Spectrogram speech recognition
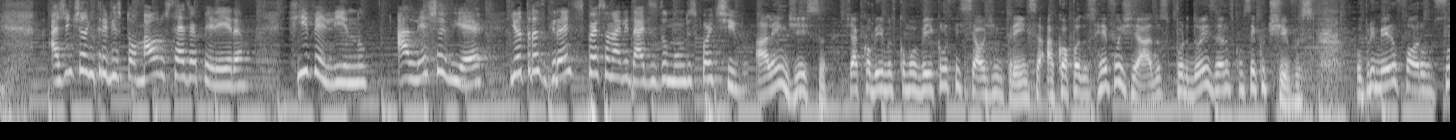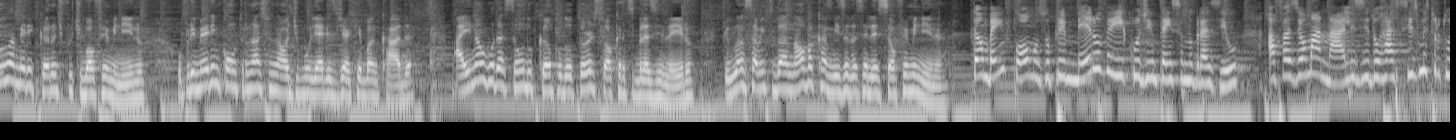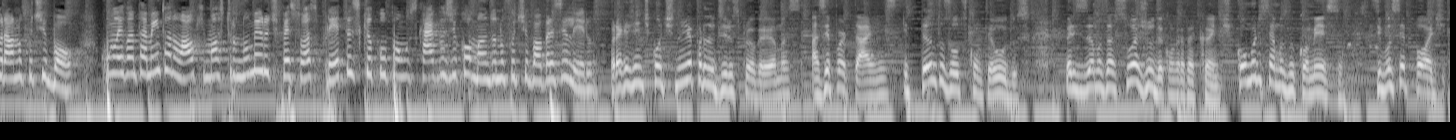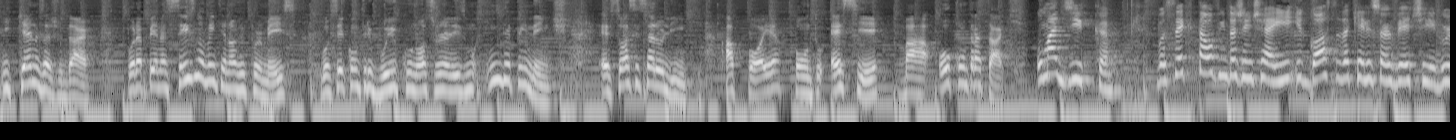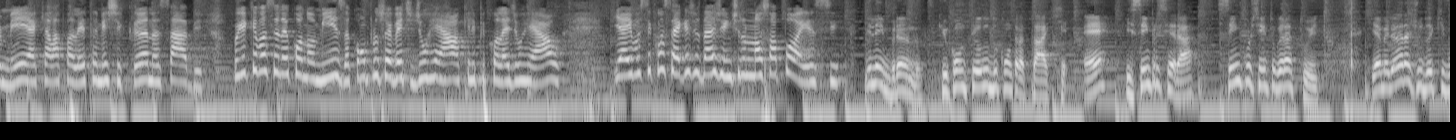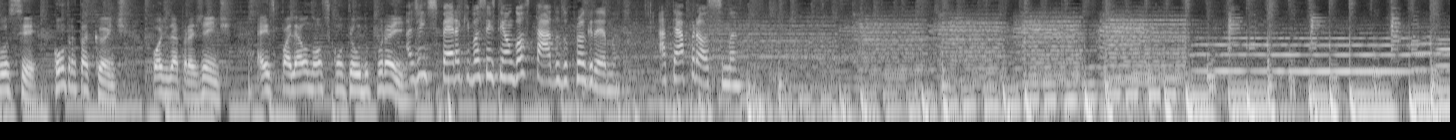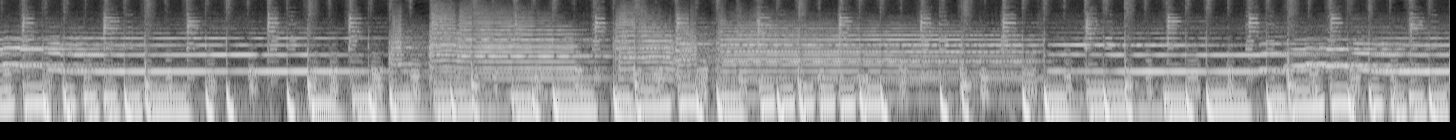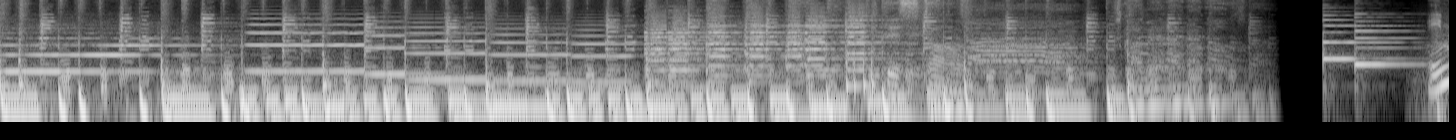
A gente já entrevistou Mauro César Pereira, Rivelino, Ale Xavier e outras grandes personalidades do mundo esportivo. Além disso, já cobrimos como veículo oficial de imprensa a Copa dos Refugiados por dois anos consecutivos, o primeiro Fórum Sul-Americano de Futebol Feminino, o primeiro Encontro Nacional de Mulheres de Arquibancada, a inauguração do campo Dr. Sócrates Brasileiro e o lançamento da nova camisa da seleção feminina. Também fomos o primeiro veículo de imprensa no Brasil a fazer uma análise do racismo estrutural no futebol, com um levantamento anual que mostra o número de pessoas pretas que ocupam os cargos de comando no futebol brasileiro. Para que a gente continue a produzir os programas, as reportagens e tantos outros conteúdos, precisamos da sua ajuda, contra-atacante. Como dissemos no começo, se você pode e quer nos ajudar, por apenas R$ 6,99 por mês, você contribui com o nosso jornalismo independente. É só acessar o link apoia.se barra o contra-ataque. Uma dica! Você que está ouvindo a gente aí e gosta daquele sorvete gourmet, aquela paleta mexicana, sabe? Por que, que você não economiza, compra um sorvete de um real, aquele picolé de um real e aí você consegue ajudar a gente no nosso Apoia-se. E lembrando que o conteúdo do Contra-Ataque é e sempre será 100% gratuito. E a melhor ajuda que você, contra-atacante, pode dar pra gente é espalhar o nosso conteúdo por aí. A gente espera que vocês tenham gostado do programa. Até a próxima!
